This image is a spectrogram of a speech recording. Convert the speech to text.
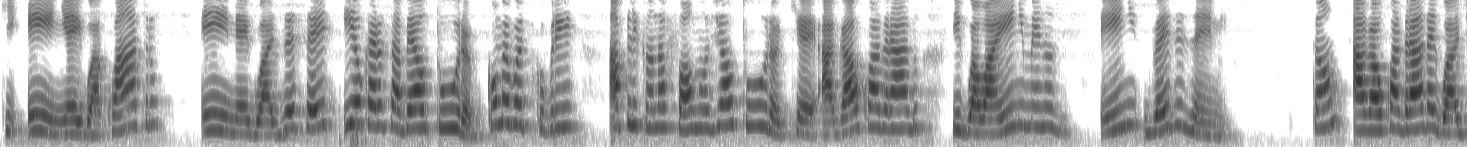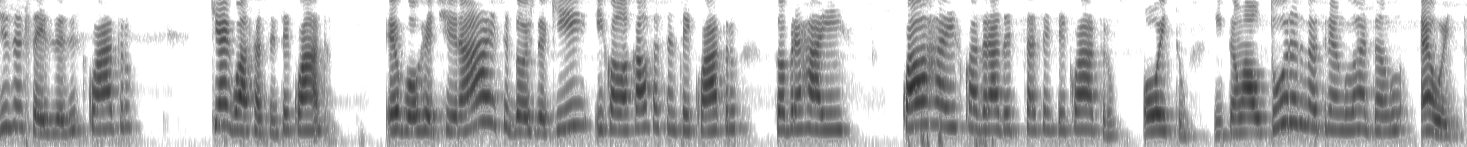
que n é igual a 4, n é igual a 16 e eu quero saber a altura. Como eu vou descobrir? Aplicando a fórmula de altura, que é h ao quadrado igual a n menos n vezes m. Então, h ao quadrado é igual a 16 vezes 4, que é igual a 64. Eu vou retirar esse 2 daqui e colocar o 64 sobre a raiz. Qual a raiz quadrada de 64? 8. Então, a altura do meu triângulo retângulo é 8.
